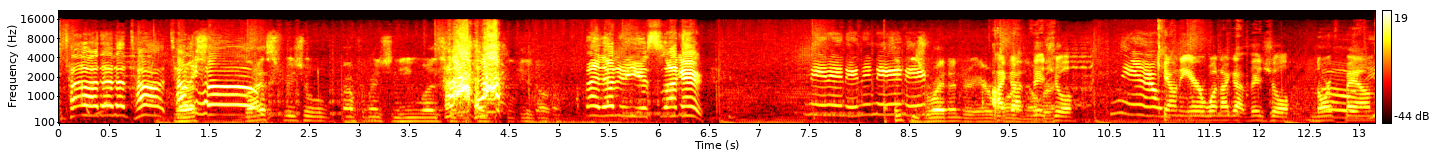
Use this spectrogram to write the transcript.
Ta da da ta tally Last, ho! last visual confirmation he was. you know, Right under you, sucker! I think he's right under Air I 1. I got over. visual. County Air 1, I got visual. Northbound.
